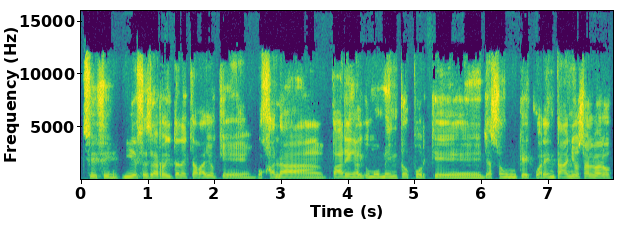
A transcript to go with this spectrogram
Sí, sí, y esa es la ruedita de caballo que ojalá pare en algún momento porque ya son que 40 años, Álvaro,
